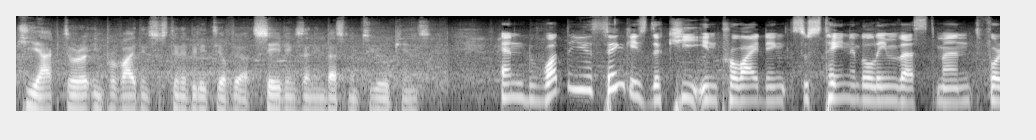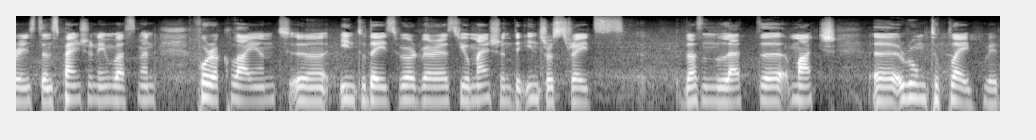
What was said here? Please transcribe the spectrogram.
key actor in providing sustainability of uh, savings and investment to Europeans. And what do you think is the key in providing sustainable investment, for instance, pension investment for a client uh, in today's world? Whereas you mentioned the interest rates doesn't let uh, much uh, room to play with.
